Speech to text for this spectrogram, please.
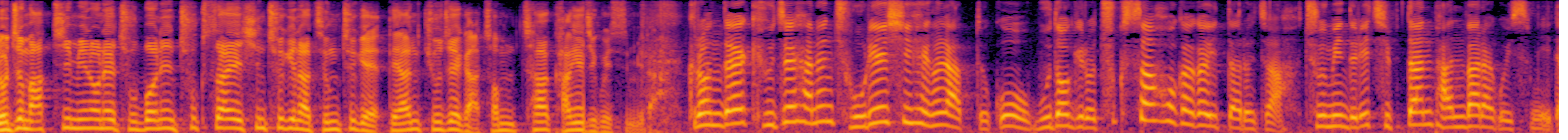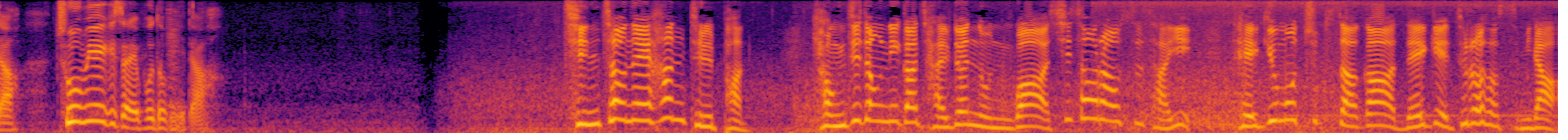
요즘 악취 민원의 주번인 축사의 신축이나 증축에 대한 규제가 점차 강해지고 있습니다. 그런데 규제하는 조례 시행을 앞두고 무더기로 축사 허가가 잇따르자 주민들이 집단 반발하고 있습니다. 조미애 기자의 보도입니다. 진천의 한 들판. 경지 정리가 잘 된 논과 시설하우스 사이 대규모 축사가 4개 들어섰습니다.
